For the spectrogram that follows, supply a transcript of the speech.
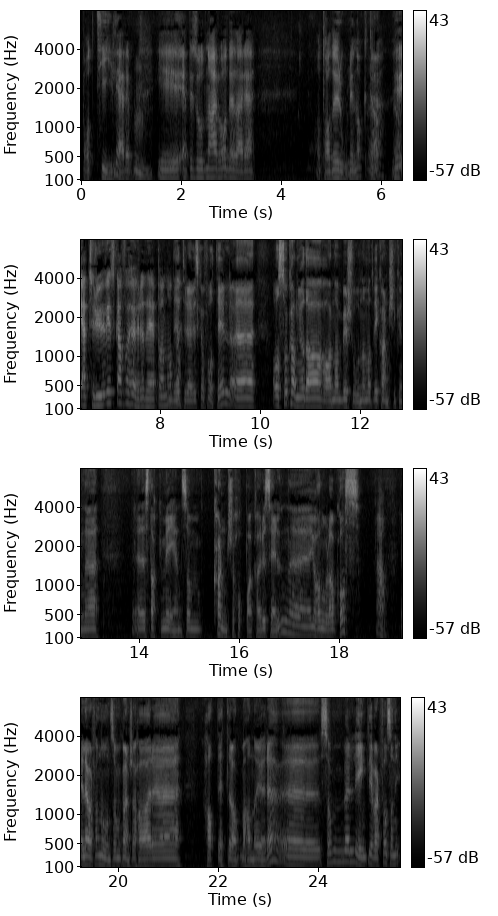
på tidligere Mm. i episoden her òg. Det derre å ta det rolig nok, tror Ja, jeg. Jeg tror vi skal få høre det, på en måte. Det tror jeg vi skal få til. Eh, og så kan vi jo da ha en ambisjon om at vi kanskje kunne snakke med en som kanskje hoppa karusellen. Eh, Johan Olav Koss. Ja. Eller i hvert fall noen som kanskje har eh, hatt et eller annet med han å gjøre. Eh, som vel egentlig, i hvert fall sånn i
